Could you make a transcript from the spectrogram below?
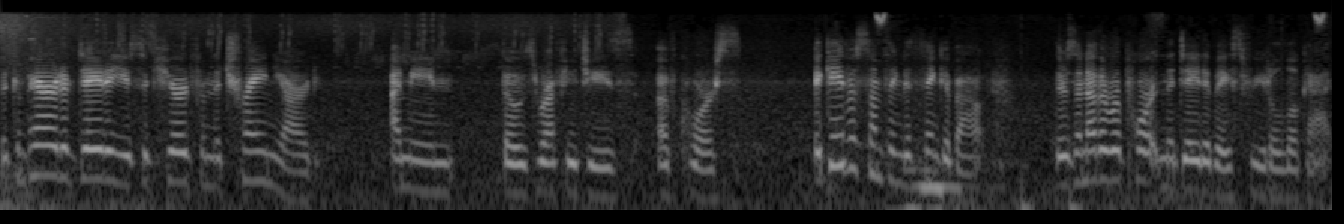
the comparative data you secured from the train yard. I mean, those refugees, of course. It gave us something to think about. There's another report in the database for you to look at.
